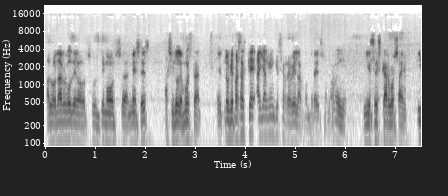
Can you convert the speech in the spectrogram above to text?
a lo largo de los últimos eh, meses así lo demuestran. lo que pasa es que hay alguien que se revela contra eso, ¿no? y, ese es Carlos Sainz. Y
